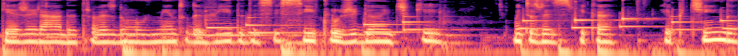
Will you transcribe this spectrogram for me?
que é gerada através do movimento da vida, desse ciclo gigante que muitas vezes fica repetindo,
